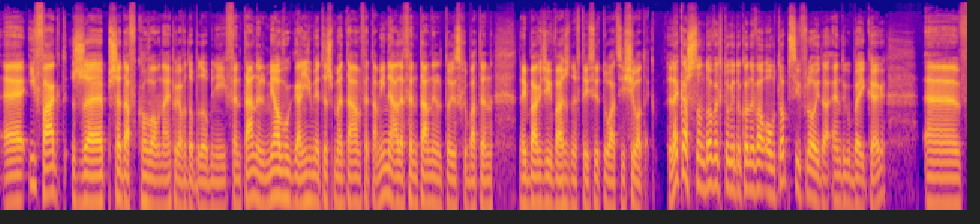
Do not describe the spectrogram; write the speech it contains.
e, i fakt, że przedawkował najprawdopodobniej fentanyl. Miał w organizmie też metamfetaminę, ale fentanyl to jest chyba ten najbardziej ważny w tej sytuacji środek. Lekarz sądowy, który dokonywał autopsji Floyda, Andrew Baker, e, w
